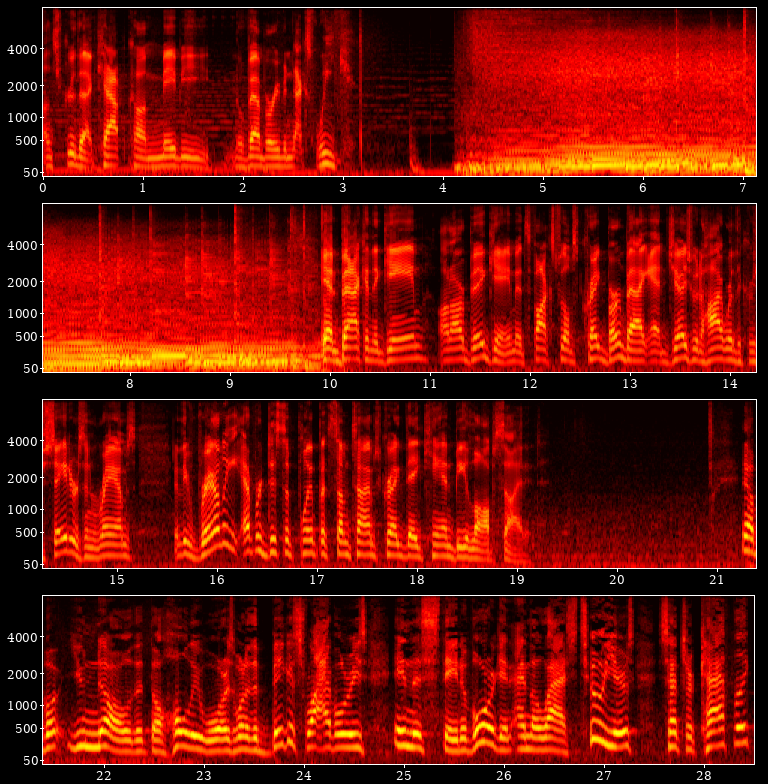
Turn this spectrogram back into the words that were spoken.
unscrew that cap come maybe November, even next week. And back in the game on our big game, it's Fox 12's Craig Birnbach at Jesuit High, where the Crusaders and Rams, they rarely ever disappoint, but sometimes, Craig, they can be lopsided. Yeah, but you know that the Holy War is one of the biggest rivalries in the state of Oregon. And the last two years, Central Catholic,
